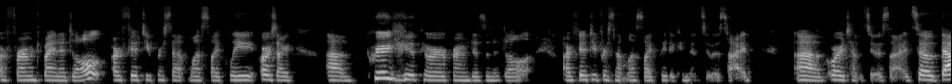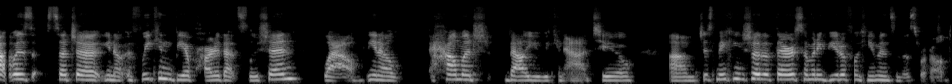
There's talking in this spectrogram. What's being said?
affirmed by an adult are 50% less likely or sorry um, queer youth who are affirmed as an adult are 50% less likely to commit suicide um, or attempt suicide. So that was such a, you know, if we can be a part of that solution, wow, you know, how much value we can add to um, just making sure that there are so many beautiful humans in this world.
